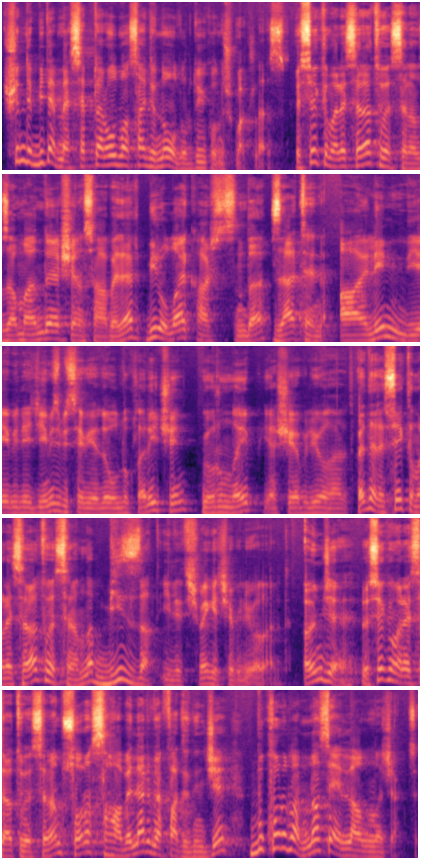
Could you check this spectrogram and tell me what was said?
Şimdi bir de mezhepler olmasaydı ne olurduyu konuşmak lazım. Resulü Aleyhisselatü Vesselam zamanında yaşayan sahabeler bir olay karşısında zaten alim diyebileceğimiz bir seviyede oldukları için yorumlayıp yaşayabiliyorlardı. Ve de Resulü Aleyhisselatü Vesselam'la bizzat iletişime geçebiliyorlardı. Önce Resulü Aleyhisselatü Vesselam sonra sahabeler vefat edince bu konular nasıl ele alınacaktı?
